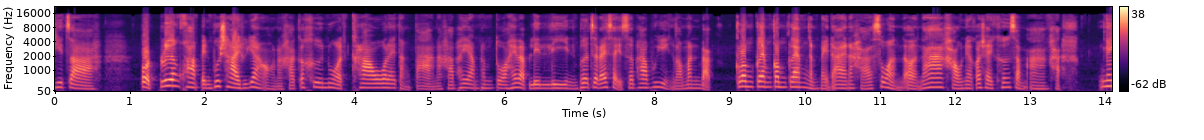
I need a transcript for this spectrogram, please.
ที่จะปลดเปลื้องความเป็นผู้ชายทุกอย่างออกนะคะ ก็คือหนวดเคราอะไรต่างๆนะคะ พยายามทำตัวให้แบบลีนๆเพื่อจะได้ใส่เสื้อผ้าผู้หญิงแล้วมันแบบกลมแกล้มกลมแกล้มกันไปได้นะคะ ส่วนเออหน้าเขาเนี่ยก็ใช้เครื่องสำอางค่ะ ง่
